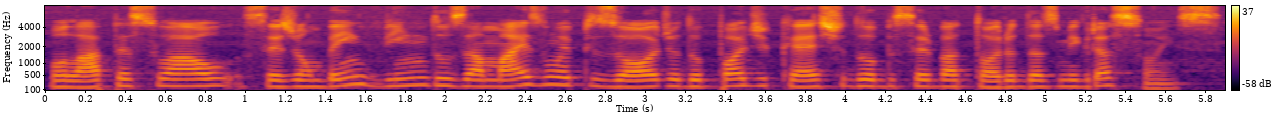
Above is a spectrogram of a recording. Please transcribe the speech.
Olá, pessoal, sejam bem-vindos a mais um episódio do podcast do Observatório das Migrações.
